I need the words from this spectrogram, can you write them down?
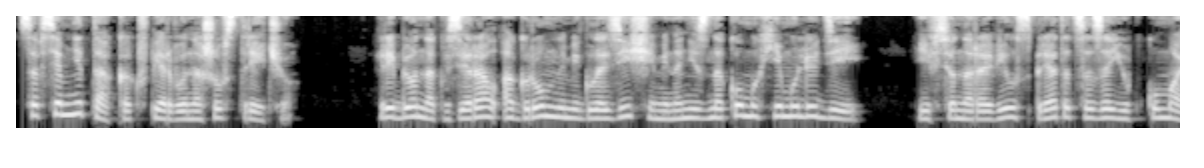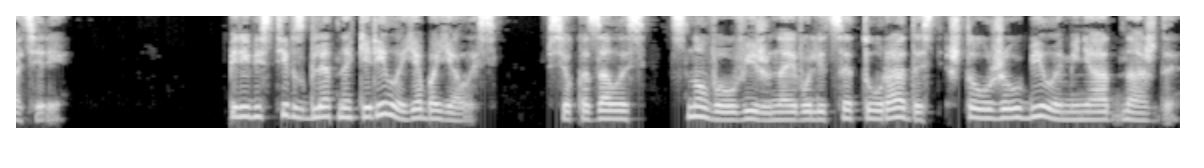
Совсем не так, как в первую нашу встречу. Ребенок взирал огромными глазищами на незнакомых ему людей и все норовил спрятаться за юбку матери. Перевести взгляд на Кирилла я боялась. Все казалось, снова увижу на его лице ту радость, что уже убила меня однажды.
